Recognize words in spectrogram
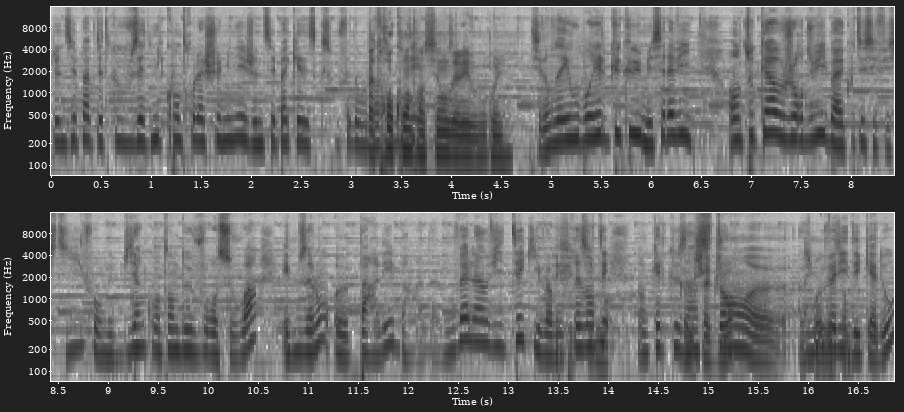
je ne sais pas, peut-être que vous vous êtes mis contre la cheminée, je ne sais pas quel est-ce que vous faites dans votre Pas trop contre, hein, sinon vous allez vous brûler. Sinon vous allez vous brûler le cucu, mais c'est la vie. En tout cas, aujourd'hui, bah écoutez, c'est festif, on est bien content de vous recevoir et nous allons euh, parler bah, d'un nouvel invité qui va vous présenter dans quelques Comme instants euh, ce une nouvelle idée cadeau.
